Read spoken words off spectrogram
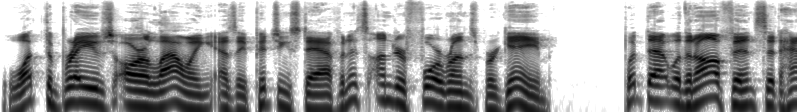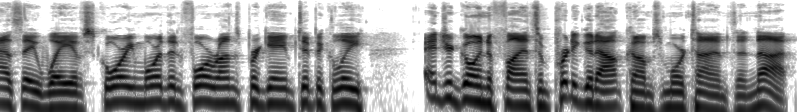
what the Braves are allowing as a pitching staff, and it's under four runs per game. Put that with an offense that has a way of scoring more than four runs per game typically, and you're going to find some pretty good outcomes more times than not.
